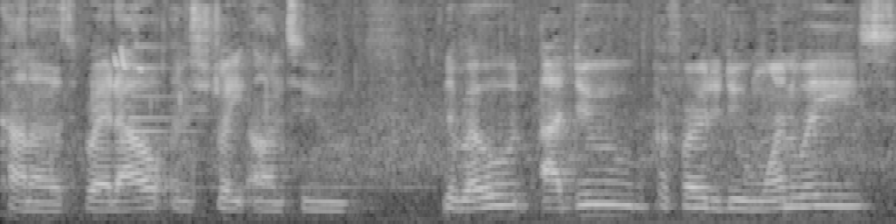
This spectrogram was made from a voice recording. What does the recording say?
Kind of spread out and straight onto the road. I do prefer to do one ways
